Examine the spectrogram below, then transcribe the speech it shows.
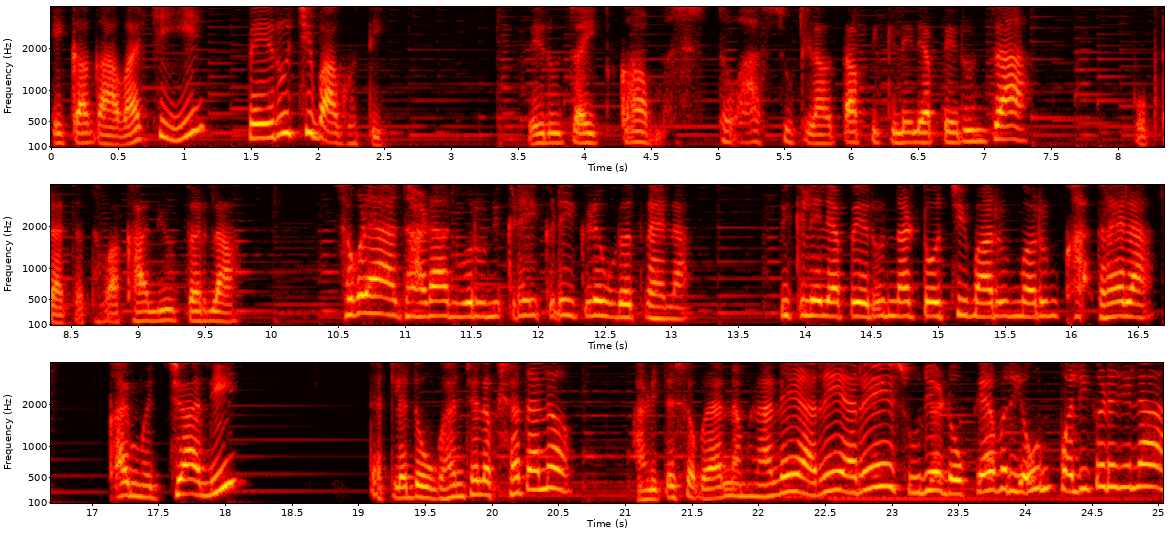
एका गावाची पेरूची बाग होती. पेरूचा इतका मस्त वास सुटला होता पिकलेल्या पेरूंचा. पोपटाचा थवा खाली उतरला. सगळ्या झाडांवरून इकडे इकडे इकडे उडत राहिला. पिकलेल्या पेरूंना टोची मारून मारून खात राहिला. काय मज्जा आली? त्यातल्या दोघांच्या लक्षात आलं आणि ते सगळ्यांना म्हणाले अरे अरे सूर्य डोक्यावर येऊन पलीकडे गेला.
